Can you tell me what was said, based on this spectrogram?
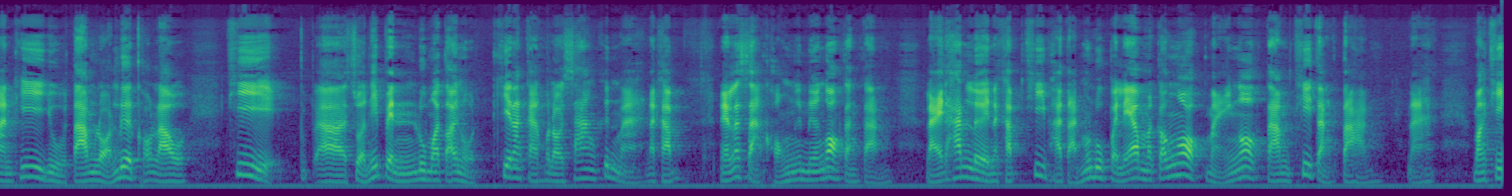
มันที่อยู่ตามหลอดเลือดของเรา ที่ส่วนที่เป็นรูมาตอยโนดที่ร่างกายของเราสร้างขึ้นมานะครับ ในลักษณะของเนื้องอกต่างๆ หลายท่านเลยนะครับที่ผ่าตัดมดลูกไปแล้วมันก็งอกใหม่งอกตามที่ต่างๆนะบางที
